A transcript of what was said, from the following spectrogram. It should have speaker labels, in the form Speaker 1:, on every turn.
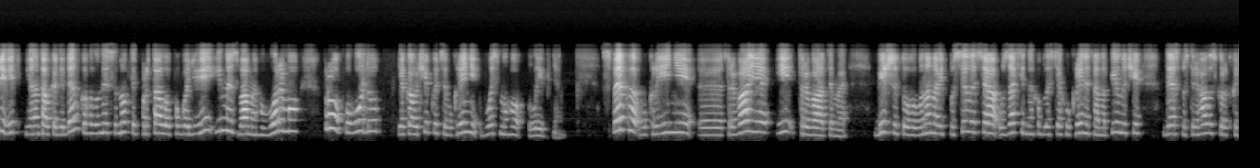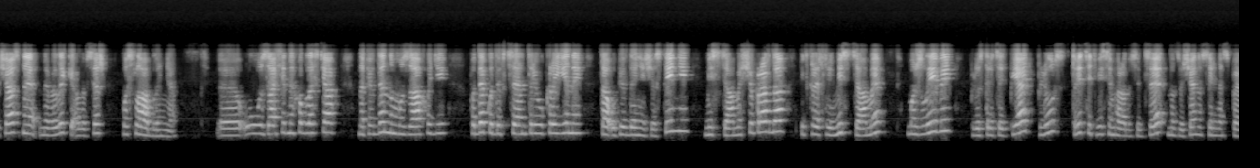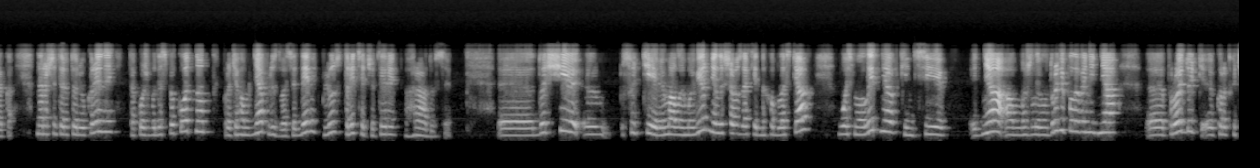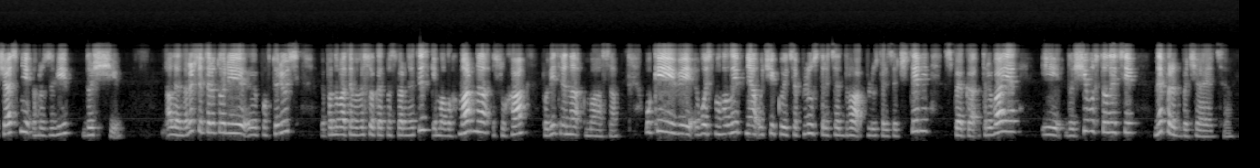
Speaker 1: Привіт, я Наталка Діденко, головний синоптик порталу Погодю.ua, і ми з вами говоримо про погоду, яка очікується в Україні 8 липня. Спека в Україні е, триває і триватиме. Більше того, вона навіть посилиться у західних областях України та на півночі, де спостерігалось короткочасне, невелике, але все ж послаблення. Е, у західних областях, на південному заході, подекуди в центрі України та у південній частині місцями, щоправда, підкреслюю, місцями можливий плюс 35, плюс 38 градусів. Це надзвичайно сильна спека. На решті території України також буде спекотно протягом дня плюс 29, плюс 34 градуси. Е, Дощі е, суттєві, малоймовірні лише у західних областях 8 липня в кінці дня, а можливо в другій половині дня, пройдуть е, короткочасні грозові дощі. Але на решті території, е, повторюсь, пануватиме високий атмосферний тиск і малохмарна суха повітряна маса. У Києві 8 липня очікується плюс 32, плюс 34, спека триває і дощів у столиці не передбачається.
